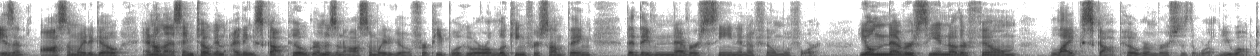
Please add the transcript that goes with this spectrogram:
is an awesome way to go. And on that same token, I think Scott Pilgrim is an awesome way to go for people who are looking for something that they've never seen in a film before. You'll never see another film like Scott Pilgrim versus the World. You won't.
